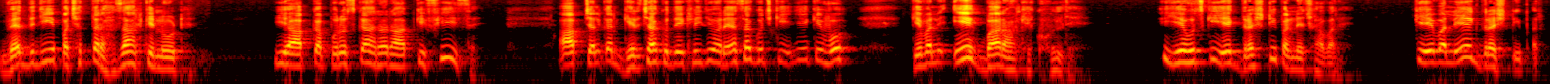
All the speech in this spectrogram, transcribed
वैद्य जी, ये पचहत्तर हज़ार के नोट है। ये आपका पुरस्कार और आपकी फ़ीस है। आप चलकर गिरजा को देख लीजिए और ऐसा कुछ कीजिए कि वो केवल एक बार आँखें खोल दे। ये उसकी एक दृष्टि पर निछावर है। केवल एक दृष्टि पर।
